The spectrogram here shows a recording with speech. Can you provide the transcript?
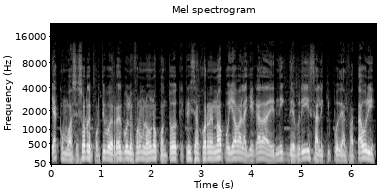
ya como asesor deportivo de Red Bull en Fórmula 1 contó que Christian Horner no apoyaba la llegada de Nick de Vries al equipo de Alfa Tauri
